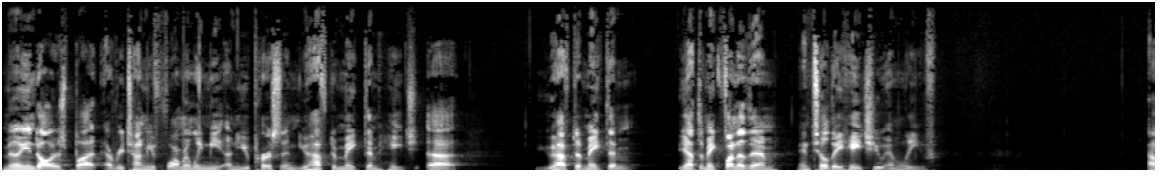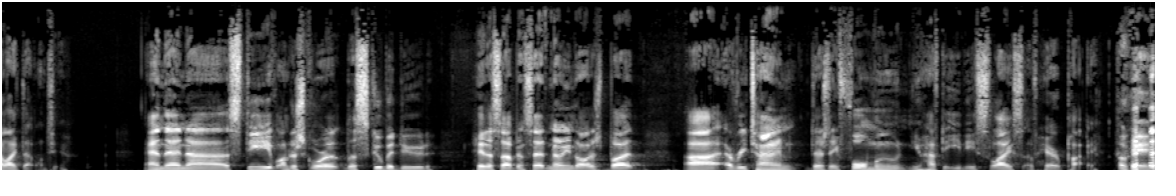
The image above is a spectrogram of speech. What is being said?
million dollars but every time you formally meet a new person, you have to make them hate. You, uh, you have to make them. You have to make fun of them until they hate you and leave." I like that one too. And then uh, Steve underscore the scuba dude hit us up and said, million dollars, but uh, every time there's a full moon, you have to eat a slice of hair pie. Okay,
